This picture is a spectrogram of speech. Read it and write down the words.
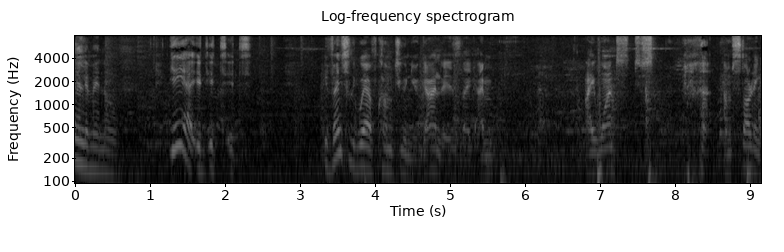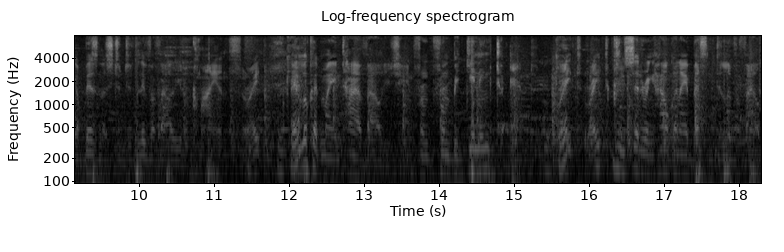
element of. yeah, yeah, it, it, it's eventually where I've come to in Uganda is like I'm I want to I'm starting a business to deliver value to clients, right? Okay. I look at my entire value chain from from beginning to end, Okay. right? Right? Mm-hmm. Considering how can I best deliver value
